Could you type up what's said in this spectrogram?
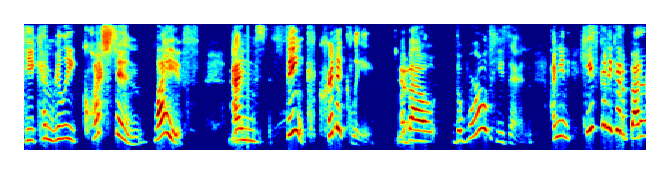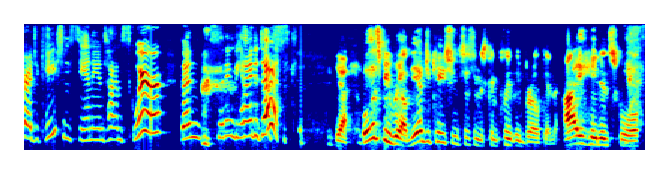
he can really question life yeah. and think critically yeah. about the world he's in. I mean, he's going to get a better education standing in Times Square than sitting behind a desk. Yeah. Well, let's be real. The education system is completely broken. I hated school. Yes.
